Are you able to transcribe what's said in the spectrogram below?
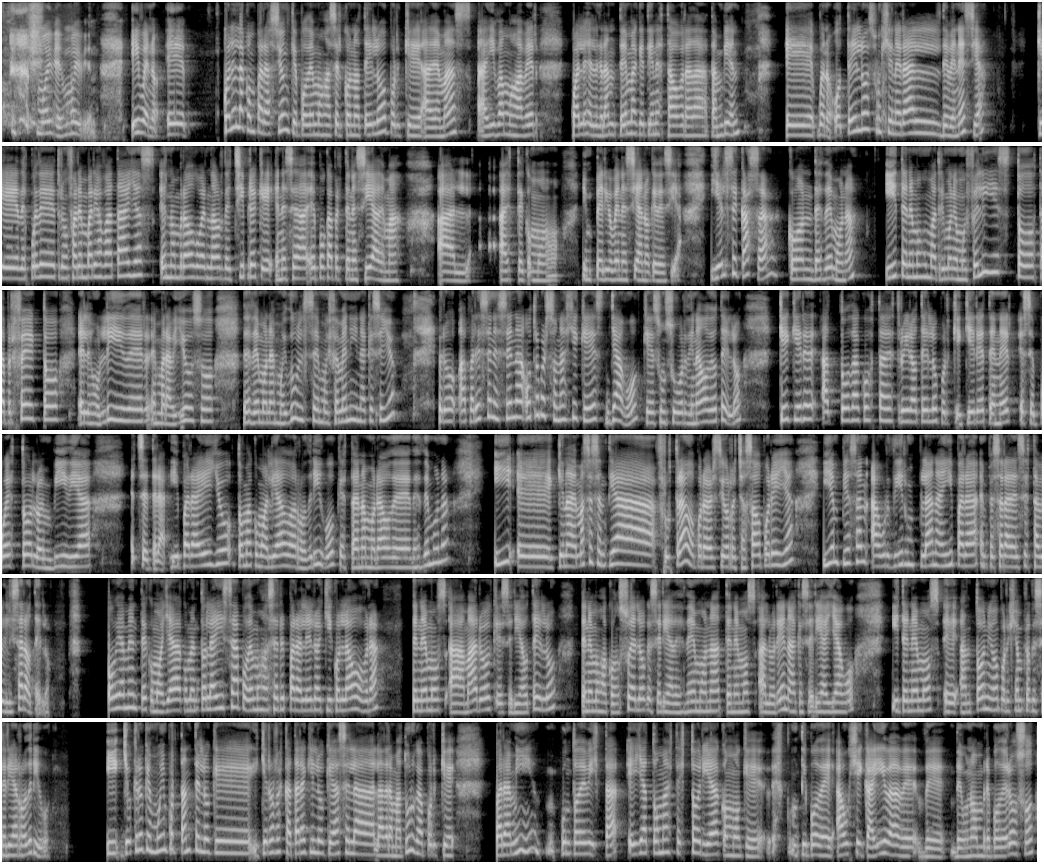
muy bien, muy bien. Y bueno, eh, ¿cuál es la comparación que podemos hacer con Otelo? Porque además ahí vamos a ver cuál es el gran tema que tiene esta obra también. Eh, bueno, Otelo es un general de Venecia que después de triunfar en varias batallas es nombrado gobernador de Chipre, que en esa época pertenecía además al, a este como imperio veneciano que decía. Y él se casa con Desdémona y tenemos un matrimonio muy feliz, todo está perfecto, él es un líder, es maravilloso, Desdémona es muy dulce, muy femenina, qué sé yo. Pero aparece en escena otro personaje que es Yago, que es un subordinado de Otelo, que quiere a toda costa destruir a Otelo porque quiere tener ese puesto, lo envidia, etc. Y para ello toma como aliado a Rodrigo, que está enamorado de Desdémona, y eh, quien además se sentía frustrado por haber sido rechazado por ella, y empiezan a urdir un plan ahí para empezar a desestabilizar a Otelo. Obviamente, como ya comentó la Isa, podemos hacer el paralelo aquí con la obra. Tenemos a Amaro, que sería Otelo, tenemos a Consuelo, que sería Desdémona, tenemos a Lorena, que sería Iago, y tenemos a eh, Antonio, por ejemplo, que sería Rodrigo. Y yo creo que es muy importante lo que, y quiero rescatar aquí lo que hace la, dramaturga, porque para mí, punto de vista, ella toma esta historia como que es un tipo de auge y caída de, un hombre poderoso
